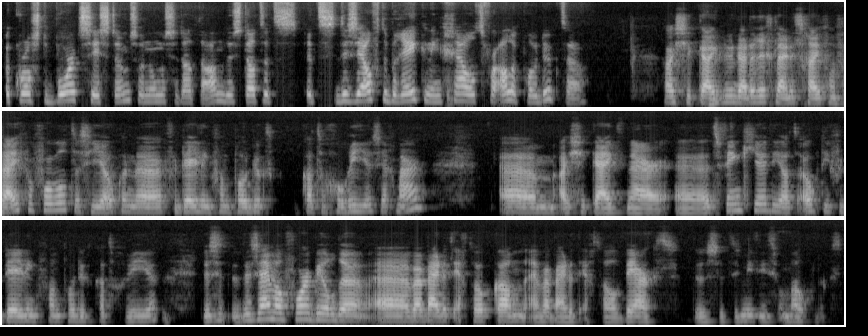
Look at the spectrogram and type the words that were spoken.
across-the-board system, zo noemen ze dat dan. Dus dat het, het dezelfde berekening geldt voor alle producten. Als je kijkt nu naar de richtlijnen schijf van 5 bijvoorbeeld, dan zie je ook een uh, verdeling van productcategorieën, zeg maar. Um, als je kijkt naar uh, het vinkje, die had ook die verdeling van productcategorieën. Dus er zijn wel voorbeelden uh, waarbij dat echt wel kan en waarbij dat echt wel werkt. Dus het is niet iets onmogelijks.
